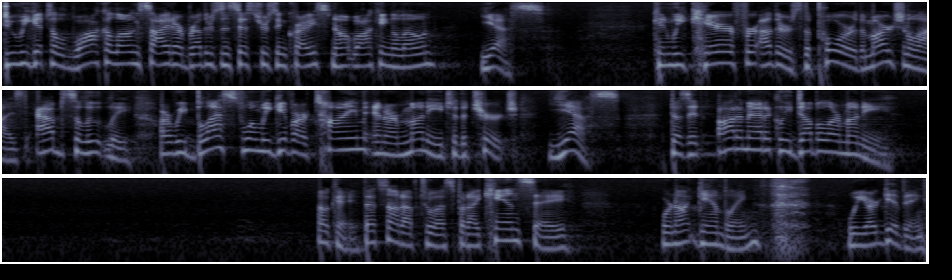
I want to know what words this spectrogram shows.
Do we get to walk alongside our brothers and sisters in Christ, not walking alone? Yes. Can we care for others, the poor, the marginalized? Absolutely. Are we blessed when we give our time and our money to the church? Yes. Does it automatically double our money? Okay, that's not up to us, but I can say we're not gambling, we are giving.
